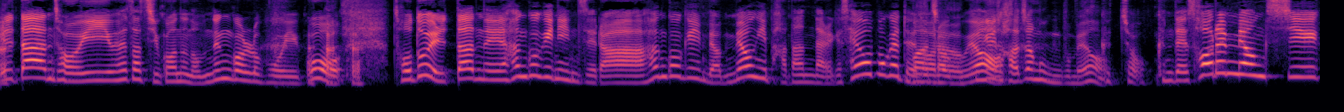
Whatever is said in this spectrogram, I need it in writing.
일단 저희 회사 직원은 없는 걸로 보이고 저도 일단은 한국인인지라 한국인 몇 명이 받았나 이렇게 세워보게 맞아요. 되더라고요. 그게 가장 궁금해요. 그렇죠. 근데 30명씩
